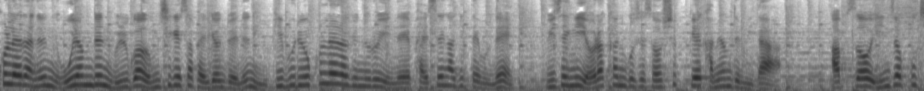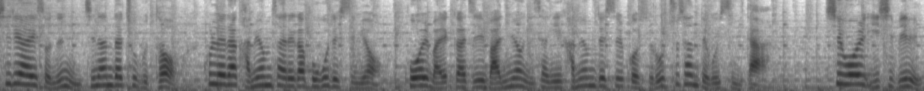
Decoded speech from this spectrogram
콜레라는 오염된 물과 음식에서 발견되는 비브리오 콜레라균으로 인해 발생하기 때문에 위생이 열악한 곳에서 쉽게 감염됩니다. 앞서 인접국 시리아에서는 지난달 초부터 콜레라 감염 사례가 보고됐으며 9월 말까지 만명 이상이 감염됐을 것으로 추산되고 있습니다. 10월 20일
